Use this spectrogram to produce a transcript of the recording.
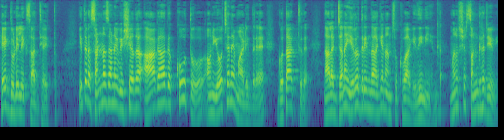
ಹೇಗೆ ದುಡಿಲಿಕ್ಕೆ ಸಾಧ್ಯ ಇತ್ತು? ಈ ಥರ ಸಣ್ಣ ಸಣ್ಣ ವಿಷಯದ ಆಗಾಗ ಕೂತು ಅವನು ಯೋಚನೆ ಮಾಡಿದರೆ ಗೊತ್ತಾಗ್ತದೆ. ನಾಲ್ಕು ಜನ ಇರೋದ್ರಿಂದಾಗಿ ನಾನು ಸುಖವಾಗಿದ್ದೀನಿ ಅಂತ. ಮನುಷ್ಯ ಸಂಘಜೀವಿ,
